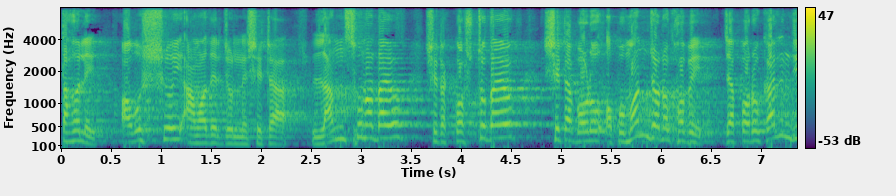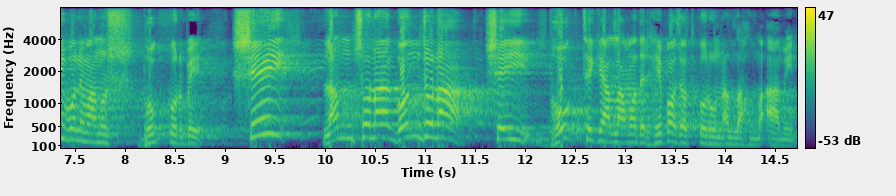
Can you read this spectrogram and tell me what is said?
তাহলে অবশ্যই আমাদের জন্য সেটা লাঞ্ছনাদায়ক, সেটা কষ্টদায়ক, সেটা বড় অপমানজনক হবে যা পরকালীন জীবনে মানুষ ভোগ করবে। সেই লাঞ্ছনা, গঞ্জনা, সেই ভোগ থেকে আল্লাহ আমাদের হেফাজত করুন। আল্লাহ আমিন।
